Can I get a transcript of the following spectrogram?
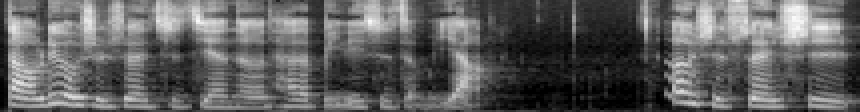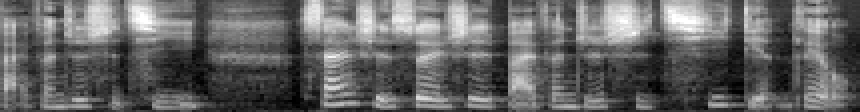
到六十岁之间呢，它的比例是怎么样？二十岁是百分之十七，三十岁是百分之十七点六，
